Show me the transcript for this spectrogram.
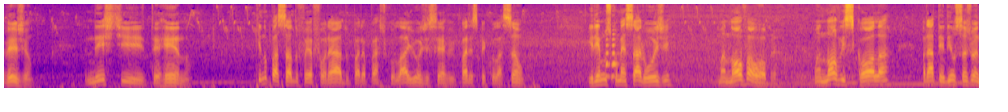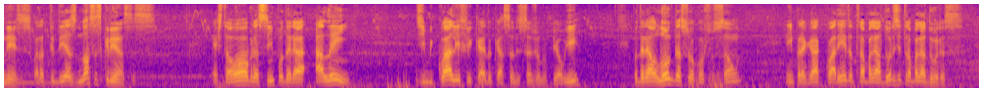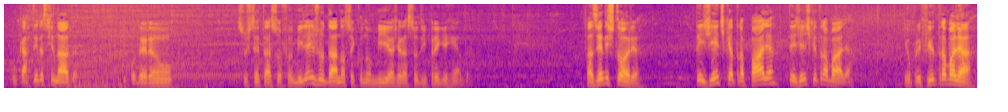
Vejam, neste terreno, que no passado foi aforado para particular e hoje serve para especulação, iremos começar hoje uma nova obra, uma nova escola para atender os sanjoanenses, para atender as nossas crianças. Esta obra, sim, poderá, além de me qualificar a educação de São João do Piauí, poderá, ao longo da sua construção, empregar 40 trabalhadores e trabalhadoras com carteira assinada que poderão sustentar a sua família e ajudar a nossa economia, a geração de emprego e renda. Fazendo história, tem gente que atrapalha, tem gente que trabalha. Eu prefiro trabalhar.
